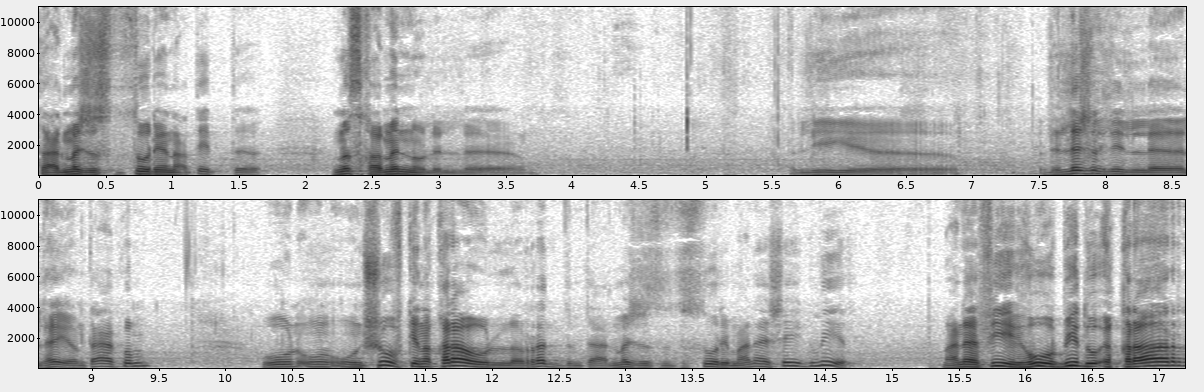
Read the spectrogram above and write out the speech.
تاع المجلس الدستوري. أنا أعطيت نسخة منه لل للجنه للهيئة نتاعكم. ونشوف كي نقراو الرد نتاع المجلس الدستوري معناها شيء كبير. معناها فيه هو بيدو إقرار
